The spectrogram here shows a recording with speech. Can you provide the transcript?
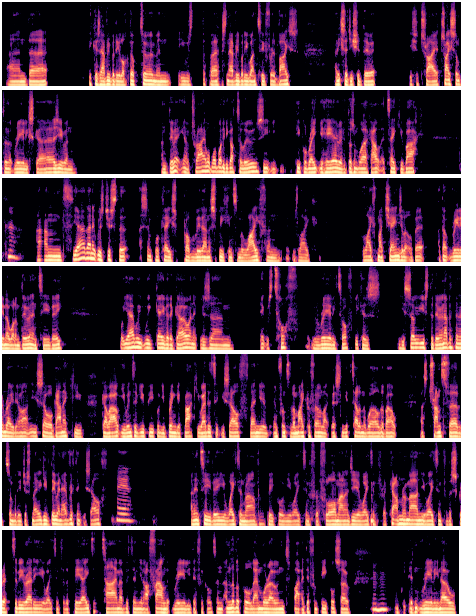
And uh, because everybody looked up to him and he was the person everybody went to for advice. And he said, You should do it. You should try it. Try something that really scares you and and do it. You know, try what, what have you got to lose? You, people rate you here. If it doesn't work out, they take you back. Huh. And yeah, then it was just the, a simple case, probably then of speaking to my wife, and it was like life might change a little bit. I don't really know what I'm doing in TV, but yeah, we we gave it a go, and it was um, it was tough. It was really tough because you're so used to doing everything in radio, aren't you? You're so organic. You go out, you interview people, you bring it back, you edit it yourself. Then you're in front of a microphone like this and you're telling the world about a transfer that somebody just made. You're doing everything yourself. Yeah. And in TV, you're waiting around for people. You're waiting for a floor manager. You're waiting for a cameraman. You're waiting for the script to be ready. You're waiting for the PA to time everything. You know, I found it really difficult. And, and Liverpool then were owned by different people. So mm-hmm. we didn't really know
